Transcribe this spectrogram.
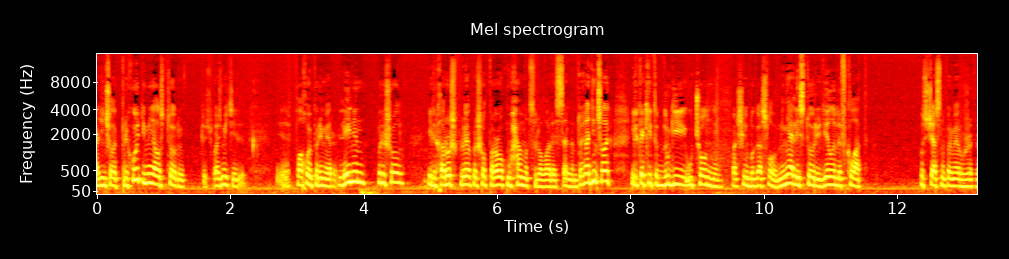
Один человек приходит и менял историю. То есть возьмите э, плохой пример. Ленин пришел, или хороший пример пришел пророк Мухаммад, саллиллаху То есть один человек или какие-то другие ученые, большие богословы, меняли историю, делали вклад. Вот сейчас, например, уже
